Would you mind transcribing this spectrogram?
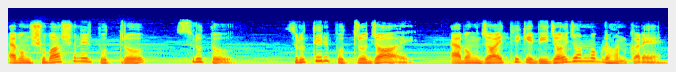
এবং সুভাষণের পুত্র শ্রুত। শ্রুতির পুত্র জয় এবং জয় থেকে বিজয় জন্মগ্রহণ করেন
